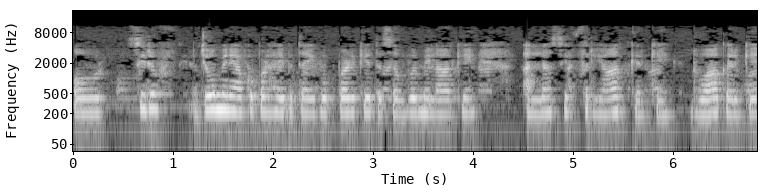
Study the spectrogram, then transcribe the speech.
और सिर्फ़ जो मैंने आपको पढ़ाई बताई, वो पढ़ के, तस्वुर में ला के अल्लाह से फरियाद करके, दुआ करके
